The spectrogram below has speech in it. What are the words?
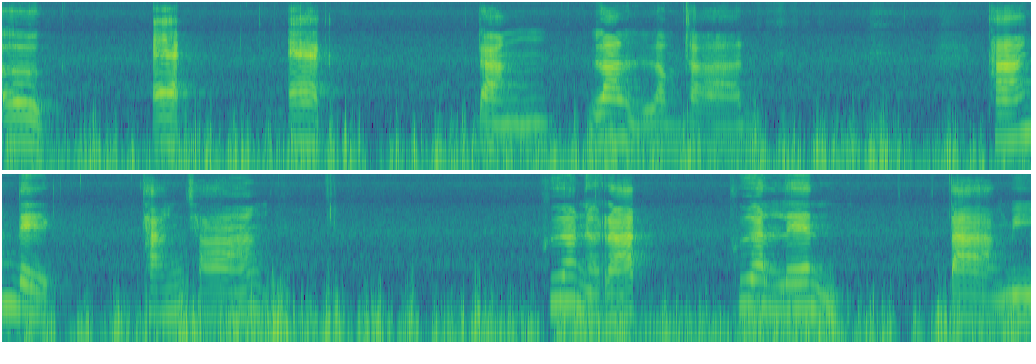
เอิก แอก แอก ดัง ลั่นลำธารทั้งเด็ก ทั้งช้าง เพื่อนรัก เพื่อนเล่น ต่างมี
